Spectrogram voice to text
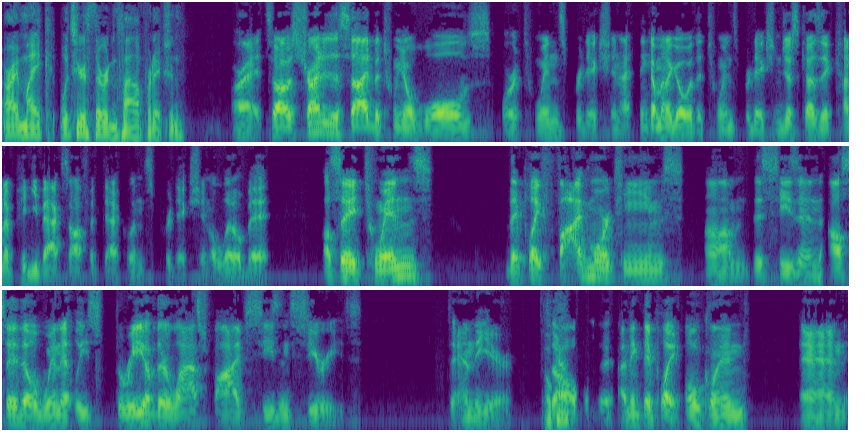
All right, Mike, what's your third and final prediction? All right, so I was trying to decide between a Wolves or a Twins prediction. I think I'm going to go with a Twins prediction just because it kind of piggybacks off of Declan's prediction a little bit. I'll say Twins. They play five more teams um, this season. I'll say they'll win at least three of their last five season series to end the year. Okay. So I think they play Oakland and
